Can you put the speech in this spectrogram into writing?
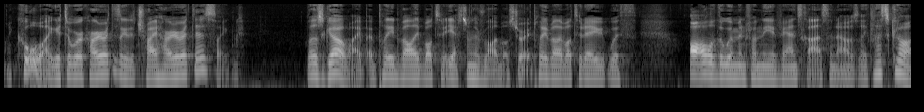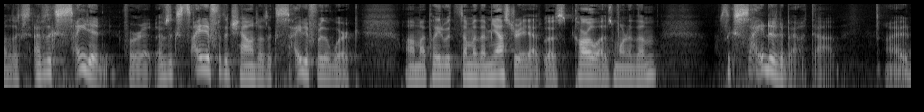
Like, cool. I get to work harder at this. I get to try harder at this. Like, let's go. I, I played volleyball today. Yes, another volleyball story. I played volleyball today with all of the women from the advanced class, and I was like, let's go. I was, ex- I was excited for it. I was excited for the challenge. I was excited for the work. Um, I played with some of them yesterday. That was Carla is one of them. Was excited about that. I,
